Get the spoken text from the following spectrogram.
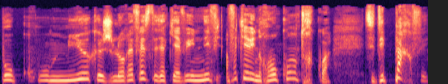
beaucoup mieux que je l'aurais fait. C'est-à-dire qu'il y avait une, en fait, il y avait une rencontre, quoi. C'était parfait.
